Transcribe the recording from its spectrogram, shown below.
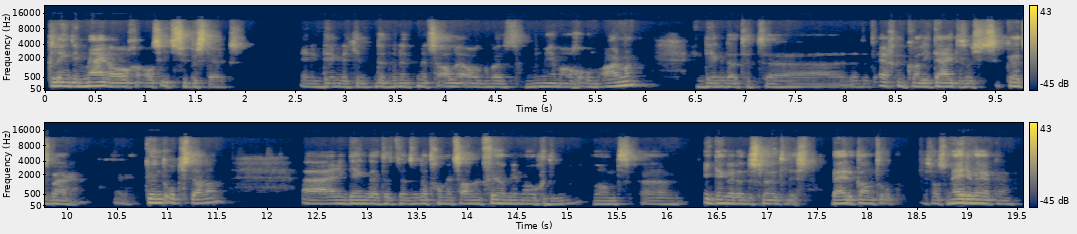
klinkt in mijn ogen als iets supersterks. En ik denk dat, je, dat we het met z'n allen ook wat meer mogen omarmen. Ik denk dat het, uh, dat het echt een kwaliteit is als je kwetsbaar kunt opstellen. Uh, en ik denk dat, het, dat we dat gewoon met z'n allen veel meer mogen doen. Want uh, ik denk dat dat de sleutel is. Beide kanten op. Dus als medewerker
